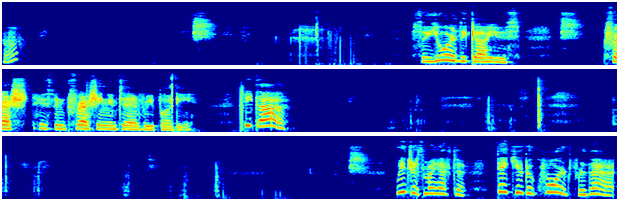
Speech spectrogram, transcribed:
Huh? So you're the guy who's crashed, who's been crashing into everybody. Pika! We just might have to take you to court for that.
